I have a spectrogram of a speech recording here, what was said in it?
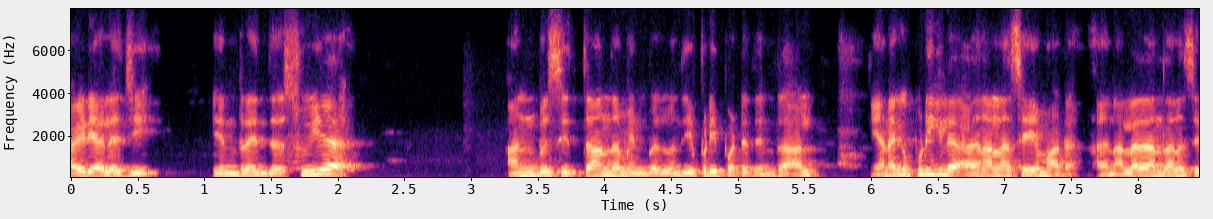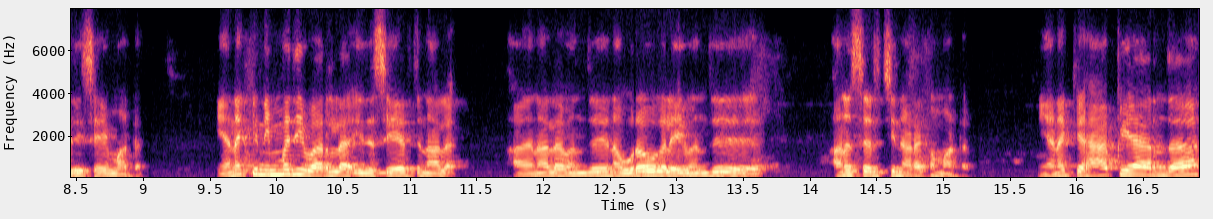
ஐடியாலஜி என்ற இந்த சுய அன்பு சித்தாந்தம் என்பது வந்து எப்படிப்பட்டது என்றால் எனக்கு பிடிக்கல அதனால நான் செய்ய மாட்டேன். அது நல்லதாக இருந்தாலும் சரி செய்ய மாட்டேன். எனக்கு நிம்மதி வரல இதை செய்யறதுனால. அதனால வந்து நான் உறவுகளை வந்து அனுசரித்து நடக்க மாட்டேன். எனக்கு ஹாப்பியாக இருந்தால்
